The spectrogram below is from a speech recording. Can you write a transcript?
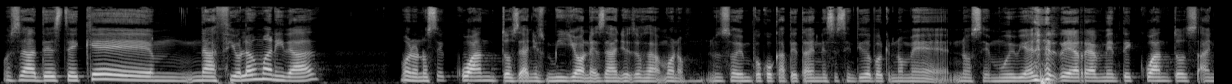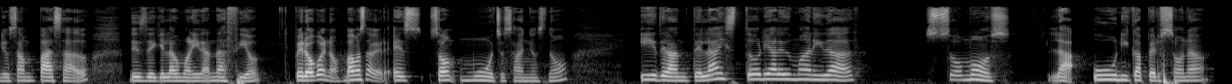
O sea, desde que mm, nació la humanidad, bueno, no sé cuántos años, millones de años, o sea, bueno, soy un poco cateta en ese sentido porque no me, no sé muy bien realmente cuántos años han pasado desde que la humanidad nació. Pero bueno, vamos a ver, es, son muchos años, ¿no? Y durante la historia de la humanidad somos la única persona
